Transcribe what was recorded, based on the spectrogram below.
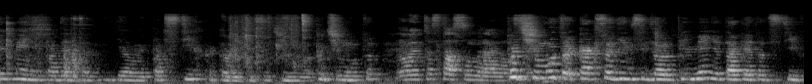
Пельмени под это делаю, под стих, который ты сочинила. Почему-то. Но это Стасу нравилось. Почему-то, как садимся делать пельмени, так этот стих.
